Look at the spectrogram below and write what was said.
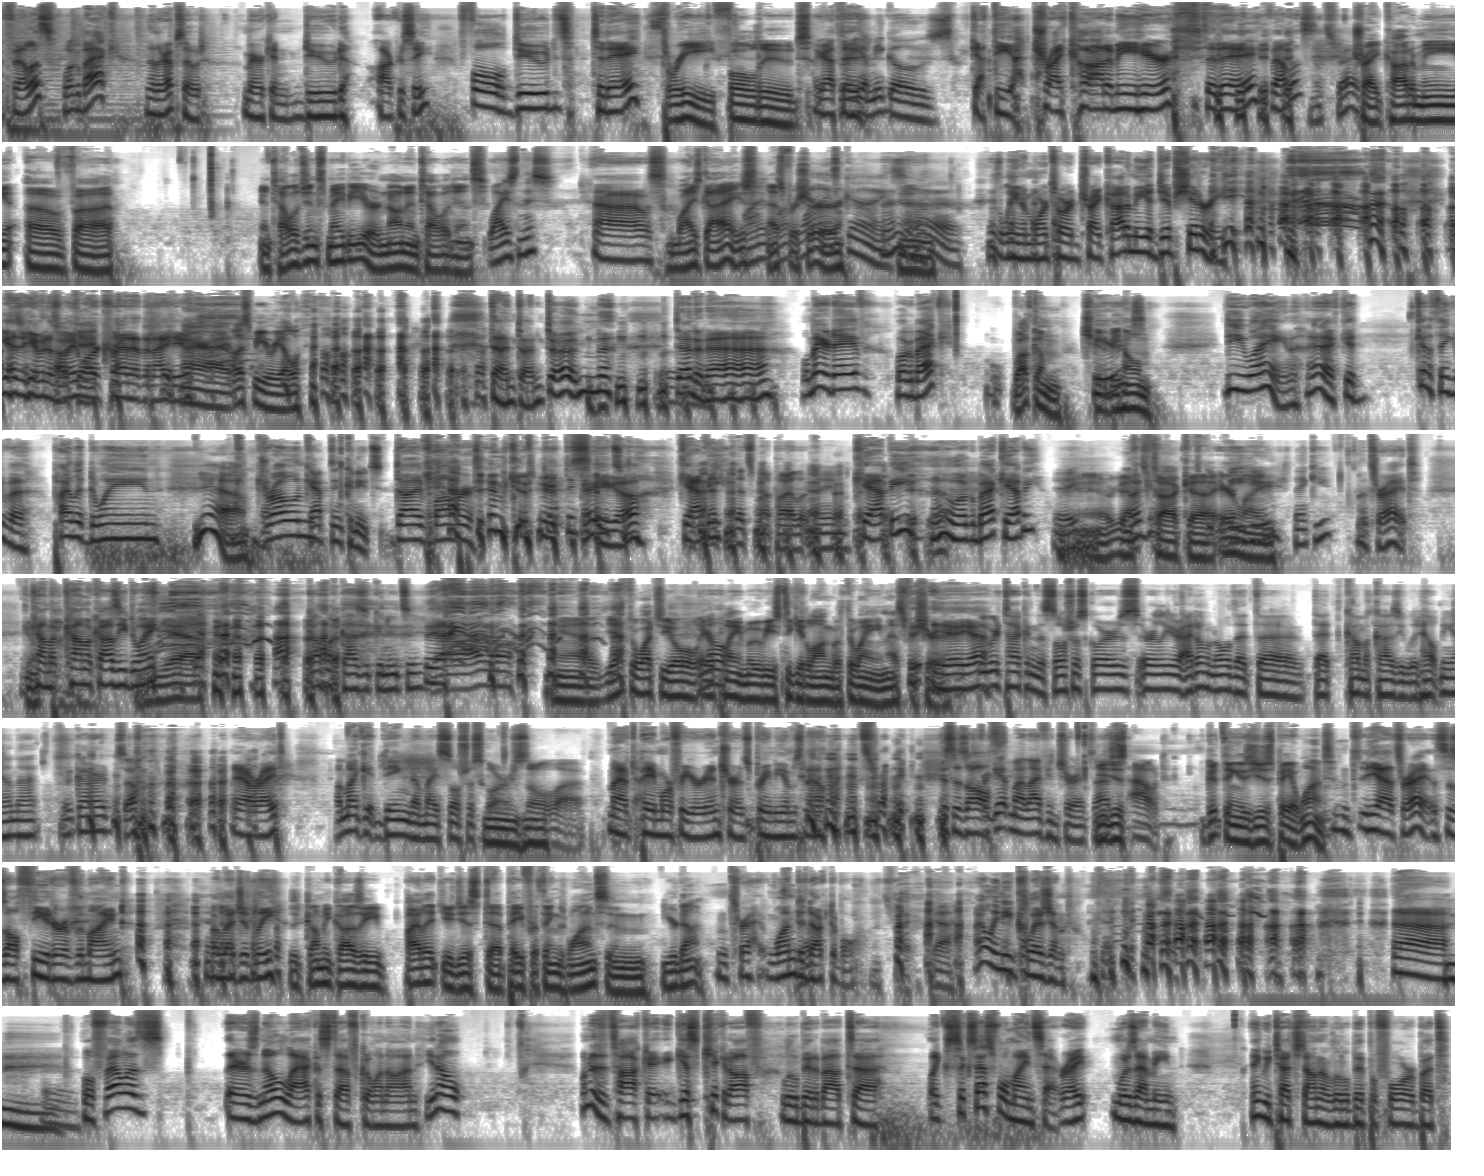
All right, fellas, welcome back. Another episode, American Dudeocracy. Full dudes today. Three full dudes. I got Three the amigos. got the uh, trichotomy here today, fellas. That's right. Trichotomy of uh, intelligence, maybe, or non intelligence. Wiseness. Uh, I was Wise guys, Wi- that's for wi- sure. Wise guys. Yeah. Yeah. I leaning more toward trichotomy of dipshittery. you guys are giving us way more credit than I do. All right, let's be real. dun dun dun dun dun dun. Well, Mayor Dave, welcome back. Welcome. Good to be home. Dwayne, I could got to think of a pilot. Dwayne, Yeah. drone Captain Knutson. dive bomber. Captain Knutson. there you go, Cappy. That's my pilot name. Cappy, oh, welcome back, Cappy. Hey. Yeah, we're gonna have to talk uh, Good to be airline. Thank you. That's right. Gonna- Kama, kamikaze Dwayne. Yeah, Kamikaze Knutson. Yeah. I don't know. yeah. You have to watch the old You know- airplane movies to get along with Dwayne. That's for sure. Yeah, yeah. We were talking the social scores earlier. I don't know that uh, that kamikaze would help me on that regard. So yeah, right. I might get dinged on my social scores. So uh, Might have to pay more for your insurance premiums now. that's right. this is all. Forget my life insurance. That's just- out. Good thing is you just pay it once. Yeah, that's right. This is all theater of the mind, allegedly. The kamikaze pilot, you just uh, pay for things once and you're done. That's right. One deductible. That's right. Yeah. I only need collision. Uh, well, fellas, there's no lack of stuff going on. You know, wanted to talk, I guess, kick it off a little bit about uh, like successful mindset, right? What does that mean? I think we touched on it a little bit before, but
